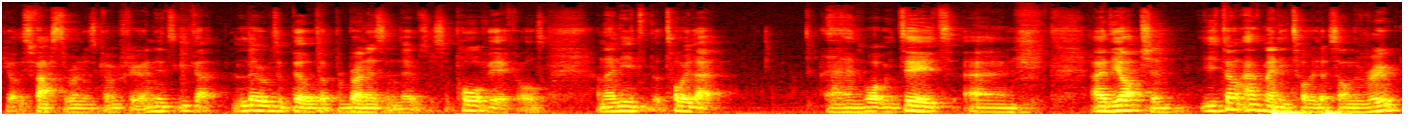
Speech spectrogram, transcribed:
You got these faster runners coming through, and you got loads of build up of runners and loads of support vehicles. And I needed the toilet. And what we did, um, I had the option. You don't have many toilets on the route,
